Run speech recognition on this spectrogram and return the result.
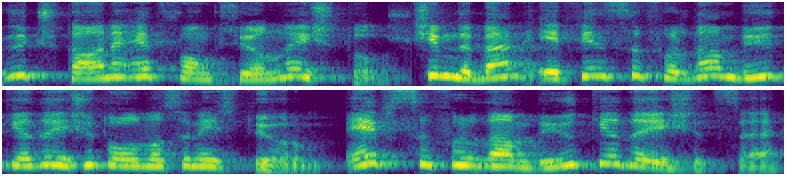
3 tane f fonksiyonuna eşit olur. Şimdi ben f'in sıfırdan büyük ya da eşit olmasını istiyorum. f sıfırdan büyük ya da eşitse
